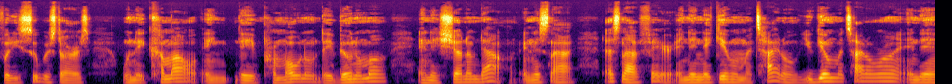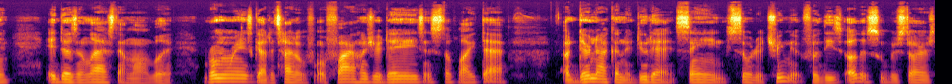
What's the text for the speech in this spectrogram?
for these superstars when they come out and they promote them, they build them up, and they shut them down. And it's not that's not fair. And then they give them a title. You give them a title run, and then it doesn't last that long. But Roman Reigns got a title for 500 days and stuff like that. Uh, they're not going to do that same sort of treatment for these other superstars.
